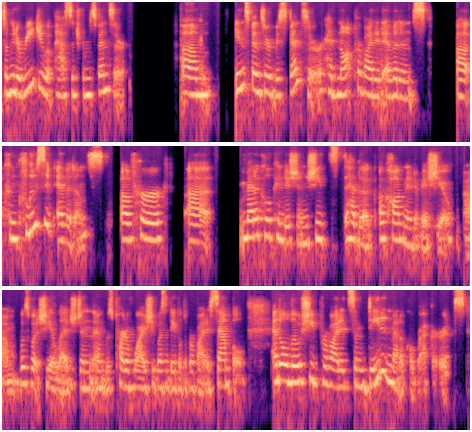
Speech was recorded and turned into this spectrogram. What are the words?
So I'm going to read you a passage from Spencer. Um, in Spencer, Miss Spencer had not provided evidence, uh, conclusive evidence of her uh, medical condition. She had a, cognitive issue, um, was what she alleged, and, and was part of why she wasn't able to provide a sample. And although she'd provided some dated medical records,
